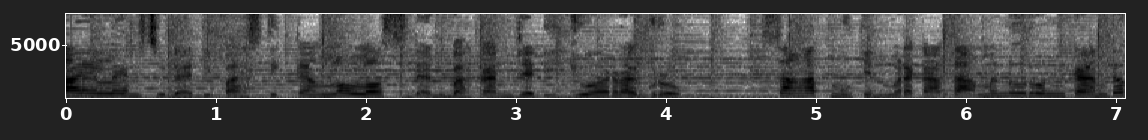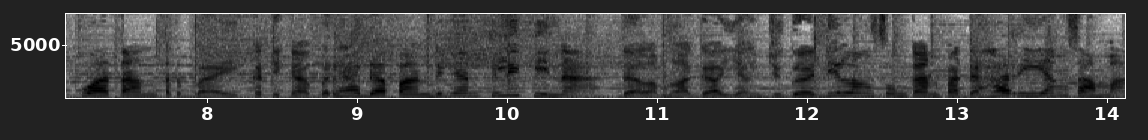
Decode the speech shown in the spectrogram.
Thailand sudah dipastikan lolos dan bahkan jadi juara grup sangat mungkin mereka tak menurunkan kekuatan terbaik ketika berhadapan dengan Filipina, dalam laga yang juga dilangsungkan pada hari yang sama.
